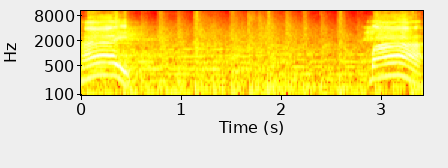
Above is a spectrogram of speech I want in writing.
hai ba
